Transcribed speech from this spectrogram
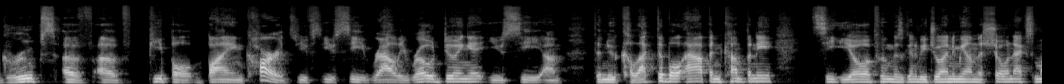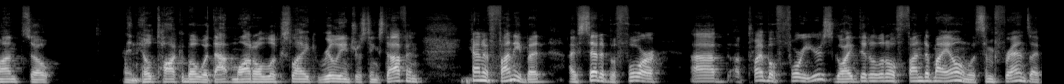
groups of of people buying cards. You you see Rally Road doing it. You see um, the new collectible app and company, CEO of whom is going to be joining me on the show next month. So. And he'll talk about what that model looks like. Really interesting stuff and kind of funny, but I've said it before. Uh, probably about four years ago, I did a little fund of my own with some friends. I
